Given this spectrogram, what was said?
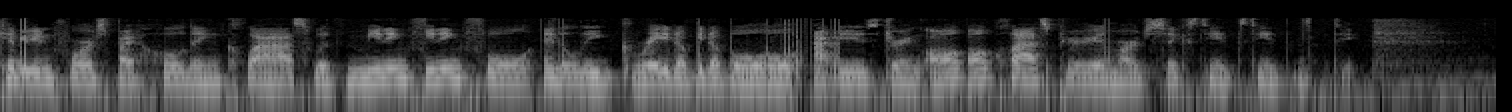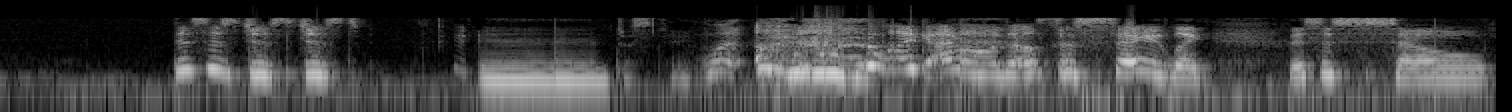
can be reinforced by holding class with meaning, meaningful and really gradable activities during all, all class period March 16th, 16th, and 17th. This is just just Interesting. like I don't know what else to say. Like this is so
